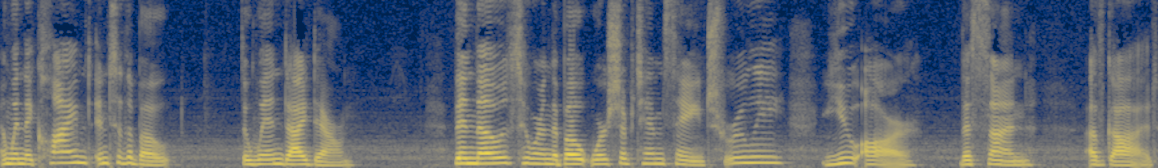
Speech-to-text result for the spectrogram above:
And when they climbed into the boat, the wind died down. Then those who were in the boat worshiped him, saying, Truly, you are the Son of God.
